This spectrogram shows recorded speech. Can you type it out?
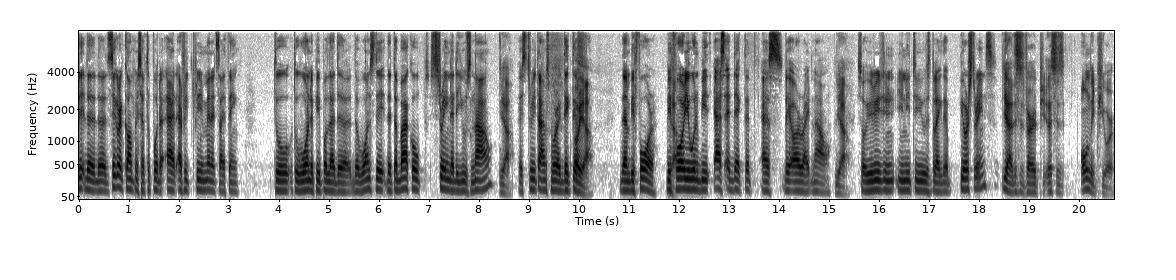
the, the, the cigarette companies have to put an ad every three minutes, I think, to to warn the people that the the ones they the tobacco strain that they use now Yeah. is three times more addictive Oh yeah. than before. Before you wouldn't be as addicted as they are right now. Yeah. So you really, you need to use like the pure strains. Yeah, this is very pure. This is only pure,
